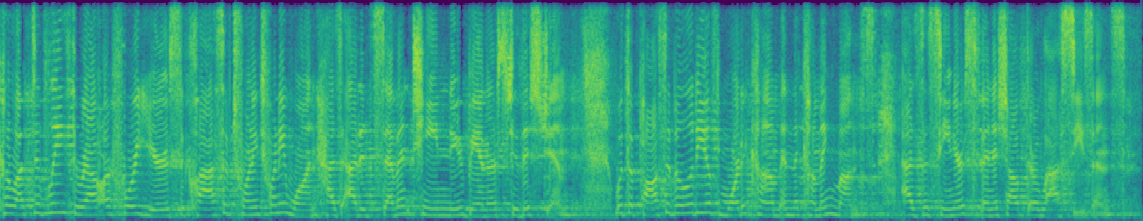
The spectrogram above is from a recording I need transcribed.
Collectively, throughout our four years, the class of 2021 has added 17 new banners to this gym, with the possibility of more to come in the coming months as the seniors finish out their last seasons.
